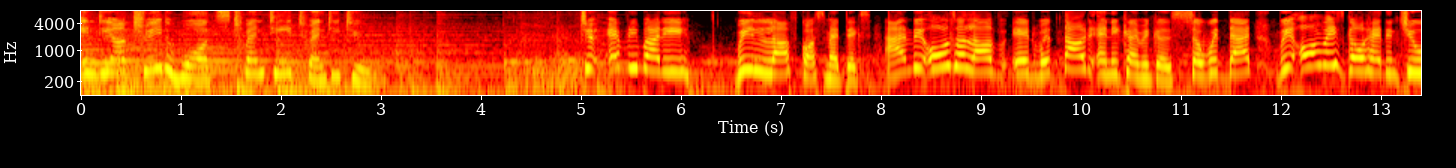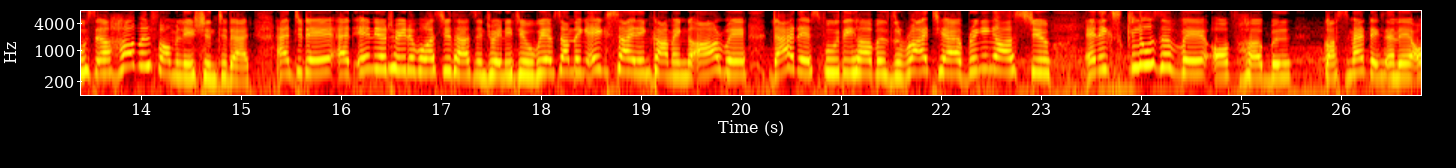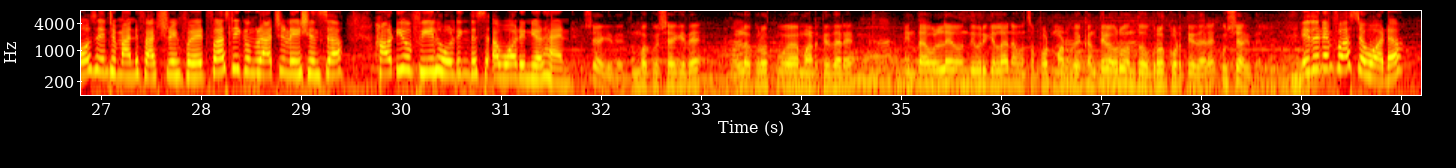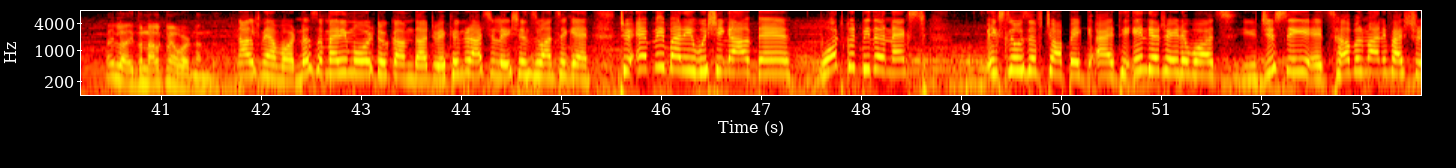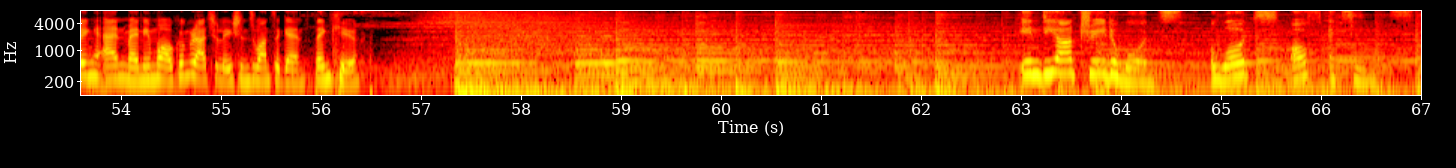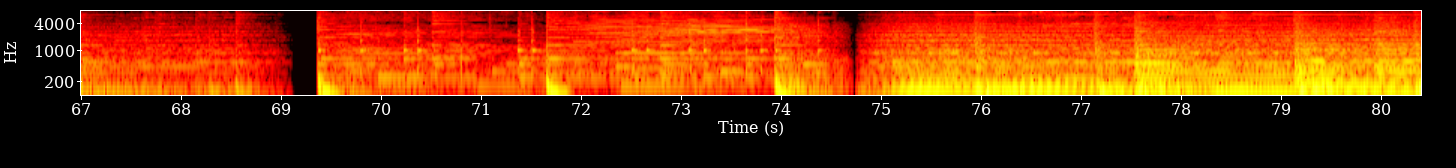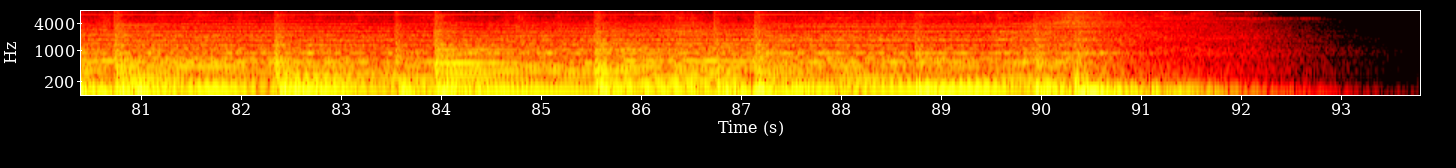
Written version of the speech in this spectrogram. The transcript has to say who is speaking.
Speaker 1: India Trade Awards 2022.
Speaker 2: To everybody, we love cosmetics and we also love it without any chemicals. So, with that, we always go ahead and choose a herbal formulation to that. And today at India Trade Awards 2022, we have something exciting coming our way. That is Spoorthi Herbals right here, bringing us to an exclusive way of herbal cosmetics and they're also into manufacturing for it. Firstly, congratulations, sir. How do you feel holding this award in your hand?
Speaker 3: ಖುಷಿಯಾಗಿದೆ ತುಂಬ ಖುಷಿಯಾಗಿದೆ ಒಳ್ಳೆ growth ಮಾಡ್ತಿದ್ದಾರೆ ಇಂಥ ಒಳ್ಳೆ ಒಂದು ಇವರಿಗೆಲ್ಲ ನಾವು ಸಪೋರ್ಟ್ ಮಾಡಬೇಕಂತೇಳಿ ಅವರು ಒಂದು ಗ್ರೋತ್ ಕೊಡ್ತಿದ್ದಾರೆ ಖುಷಿಯಾಗಿದೆ
Speaker 2: ಇದು ನಿಮ್ಮ first award
Speaker 3: ಇಲ್ಲ ಇದು ನಾಲ್ಕನೇ ವಾರ್ಡ್ ನಂದು
Speaker 2: Nalkne Award. No? So many more to come that way. Congratulations once again to everybody wishing out there what could be the next exclusive topic at the India Trade Awards. You just see it's herbal manufacturing and many more. Congratulations once again. Thank you.
Speaker 1: India Trade Awards, Awards of Excellence.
